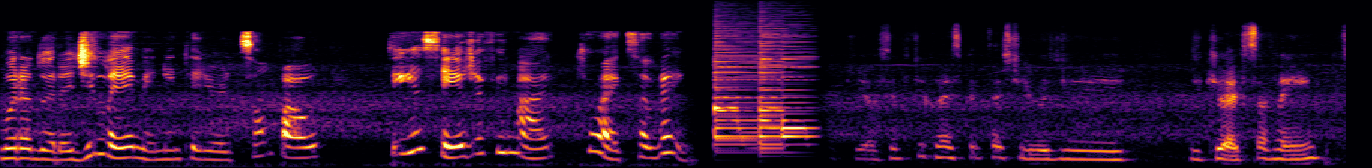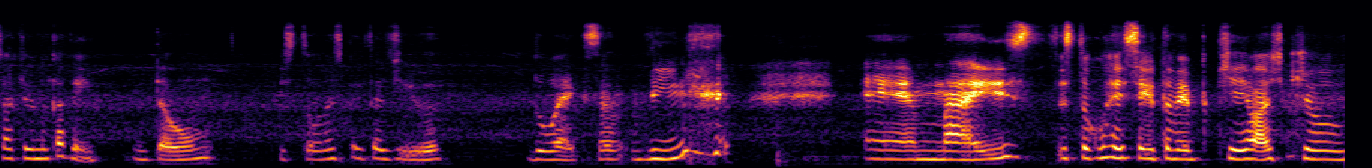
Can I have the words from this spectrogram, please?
moradora de Leme, no interior de São Paulo, tem receio de afirmar que o Hexa vem. Eu sempre fico na expectativa de, de que o Hexa vem, só que ele nunca vem. Então, estou na expectativa do Hexa vir. É, mas estou com receio também porque eu acho que eu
